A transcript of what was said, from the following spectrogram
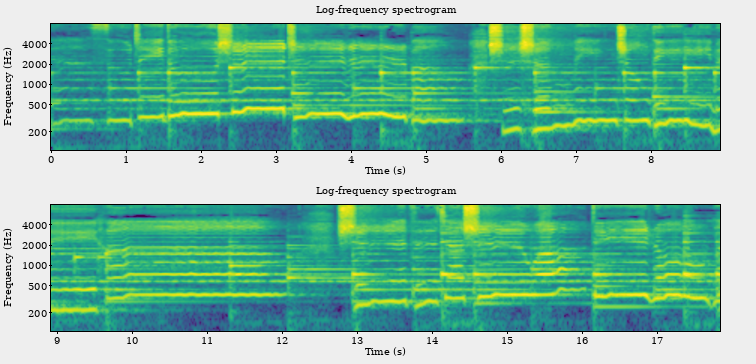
耶稣基督是至宝，是生命中的美好。十字架是我的荣耀，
